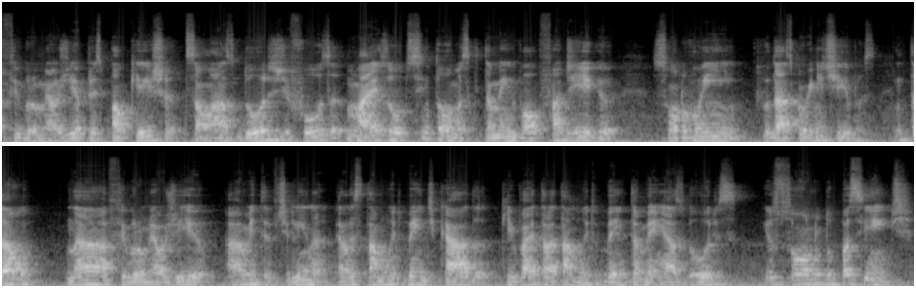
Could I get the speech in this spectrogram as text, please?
fibromialgia, a principal queixa são as dores difusas, mais outros sintomas, que também envolvem fadiga, sono ruim, dificuldades cognitivas. Então, na fibromialgia, a mitriptilina ela está muito bem indicada, que vai tratar muito bem também as dores e o sono do paciente.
